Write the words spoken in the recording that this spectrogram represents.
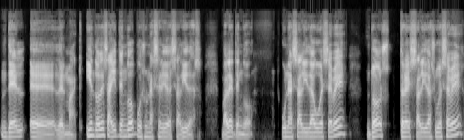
del, eh, del, Mac. Y entonces ahí tengo pues una serie de salidas, ¿vale? Tengo una salida USB, dos, tres salidas USB,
